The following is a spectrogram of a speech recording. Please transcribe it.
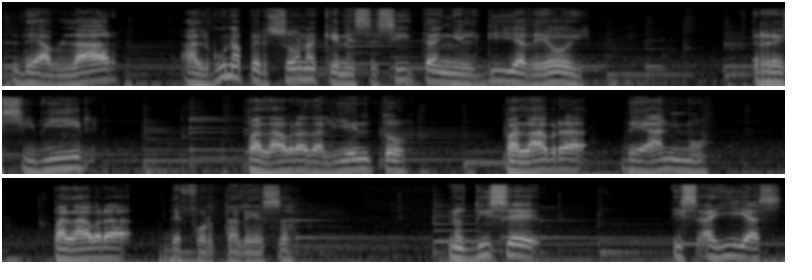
de hablar alguna persona que necesita en el día de hoy recibir palabra de aliento, palabra de ánimo, palabra de fortaleza. Nos dice Isaías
